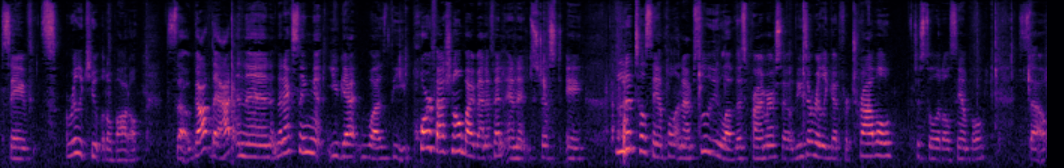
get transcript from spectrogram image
save. It's a really cute little bottle. So got that, and then the next thing you get was the POREfessional by Benefit, and it's just a little sample, and I absolutely love this primer, so these are really good for travel, just a little sample. So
